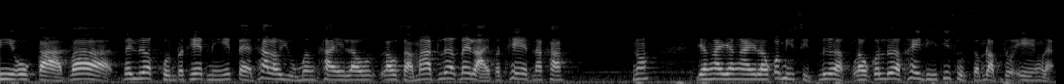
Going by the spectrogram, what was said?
มีโอกาสว่าได้เลือกคนประเทศนี้ แต่ถ้าเราอยู่เมืองไทยเราเราสามารถเลือกได้หลายประเทศนะคะ เนาะยังไงยังไงเราก็มีสิทธิ์เลือก เราก็เลือกให้ดีที่สุดสำหรับตัวเองแหละ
